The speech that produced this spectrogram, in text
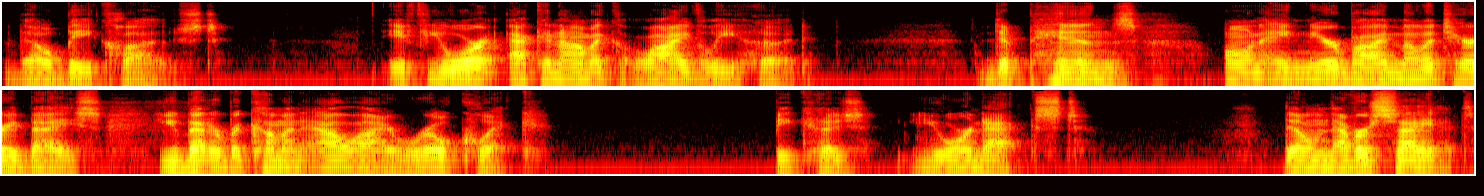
they'll be closed. If your economic livelihood depends on a nearby military base, you better become an ally real quick because you're next. They'll never say it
